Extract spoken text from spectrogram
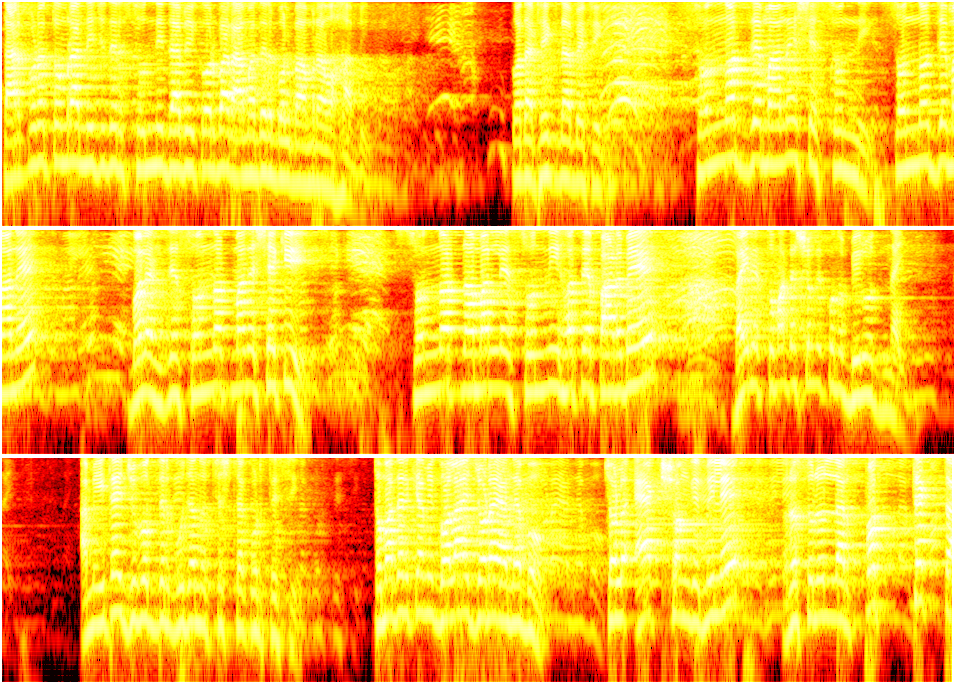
তারপরে তোমরা নিজেদের সুন্নি দাবি করবার আমাদের বলবা আমরা ওহাবি। কথা ঠিক না বে ঠিক সন্ন্যত যে মানে সে সুন্নি। সন্ন্যত যে মানে? বলেন, যে সন্ন্যত মানে সে কি? সুন্নত না মানলে সুন্নি হতে পারবে বাইরে তোমাদের সঙ্গে কোনো বিরোধ নাই। আমি এটাই যুবকদের বোঝানোর চেষ্টা করতেছি। তোমাদেরকে আমি গলায় জড়ায় নেব। চলো একসঙ্গে মিলে রসুল্লাহর প্রত্যেকটা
